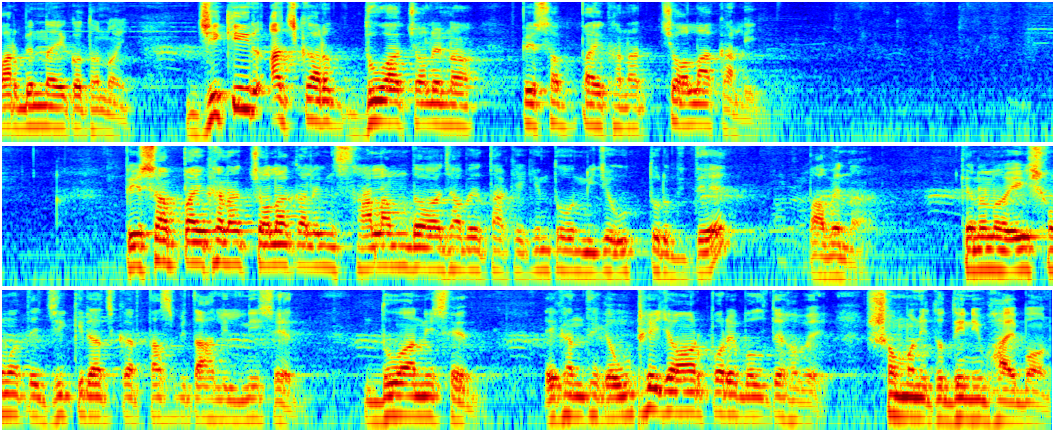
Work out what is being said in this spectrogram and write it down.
পারবেন না, এ কথা নয়। জিকির আজকার দোয়া চলে না, পেশাব পায়খানা চলাকালীন। পেশাব পায়খানা চলাকালীন সালাম দেওয়া যাবে তাকে, কিন্তু ও নিজে উত্তর দিতে পাবে না। কেননা এই সময়তে জিকির আজকার তাসবি তাহলিল নিষেধ, দোয়া নিষেধ। এখান থেকে উঠে যাওয়ার পরে বলতে হবে, সম্মানিত দিনী ভাই বোন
